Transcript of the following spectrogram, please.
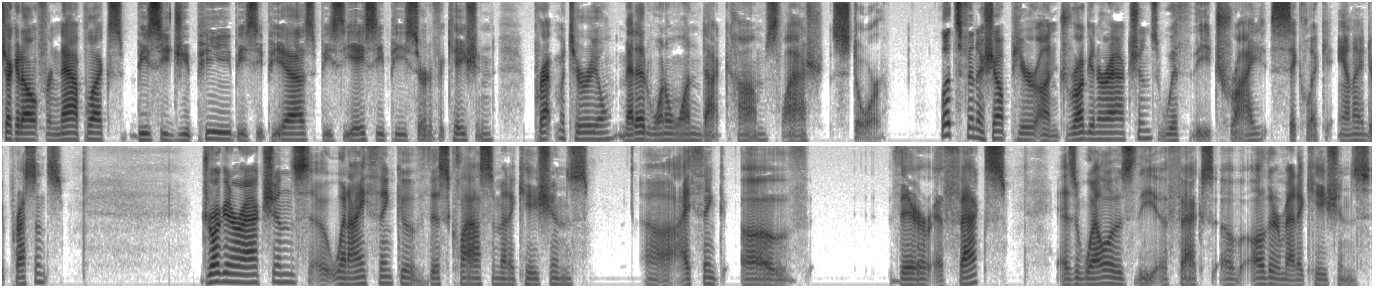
check it out for NAPLEX, BCGP, BCPS, BCACP certification, prep material, meded101.com slash store. Let's finish up here on drug interactions with the tricyclic antidepressants. Drug interactions, uh, when I think of this class of medications, uh, I think of their effects as well as the effects of other medications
